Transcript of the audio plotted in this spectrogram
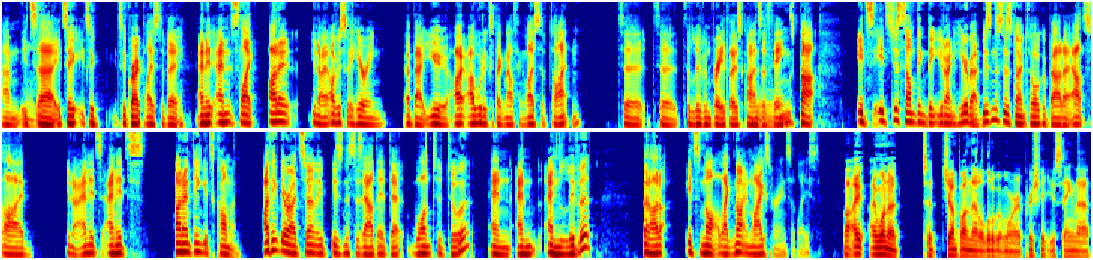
um, it's a it's a it's a it's a great place to be, and it and it's like I don't you know obviously hearing about you, I, I would expect nothing less of Tighten to to to live and breathe those kinds of Mhm. things, but it's it's just something that you don't hear about. Businesses don't talk about it outside, you know, and it's and it's I don't think it's common. I think there are certainly businesses out there that want to do it and and and live it, but I it's not like not in my experience at least. Well, I, I want to to jump on that a little bit more. I appreciate you saying that.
